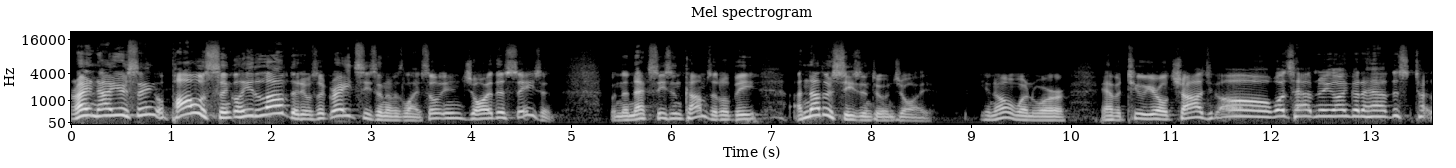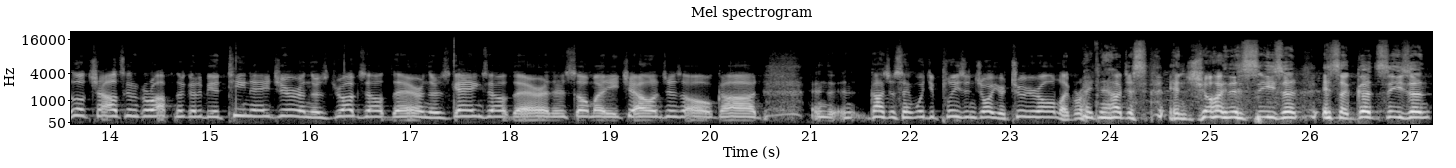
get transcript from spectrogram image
right now you're single. Paul was single. He loved it. It was a great season of his life. So enjoy this season. When the next season comes, it'll be another season to enjoy. You know, when we're you have a two-year-old child, you go, "Oh, what's happening? I'm going to have this t- little child's going to grow up, and they're going to be a teenager, and there's drugs out there, and there's gangs out there, and there's so many challenges. Oh God!" And, and God's just saying, "Would you please enjoy your two-year-old? Like right now, just enjoy this season. It's a good season.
